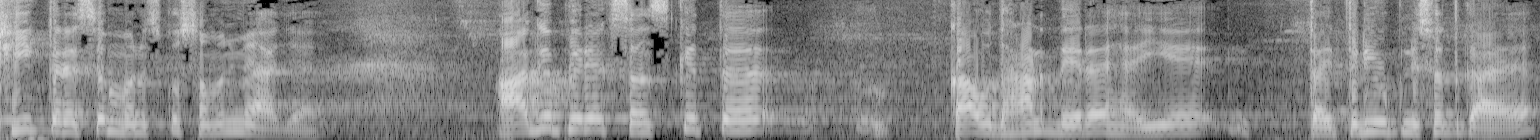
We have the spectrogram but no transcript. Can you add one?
ठीक तरह से मनुष्य को समझ में आ जाए। आगे फिर एक संस्कृत का उदाहरण दे रहे हैं, ये तैतरी उपनिषद का है।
